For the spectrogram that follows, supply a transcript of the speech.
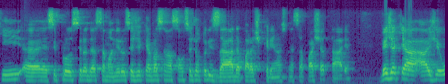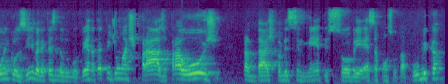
que eh, se proceda dessa maneira, ou seja, que a vacinação seja autorizada para as crianças nessa faixa etária. Veja que a, a AGU, inclusive, a defesa do governo, até pediu mais prazo para hoje, para dar esclarecimentos sobre essa consulta pública.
